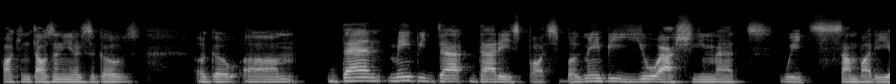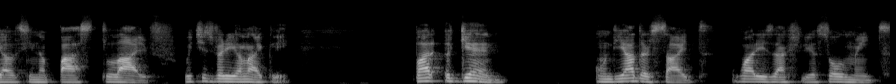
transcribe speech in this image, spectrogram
fucking thousand years ago. Ago, um, then maybe that that is possible. Maybe you actually met with somebody else in a past life, which is very unlikely. But again, on the other side, what is actually a soulmate?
